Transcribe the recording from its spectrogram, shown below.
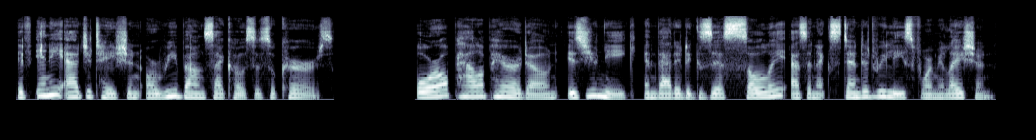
if any agitation or rebound psychosis occurs. Oral paliperidone is unique in that it exists solely as an extended release formulation.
